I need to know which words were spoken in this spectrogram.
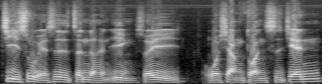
技术也是真的很硬，所以我想短时间，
